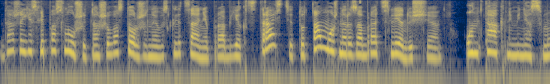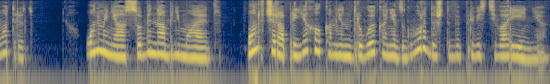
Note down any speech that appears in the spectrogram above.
Даже если послушать наши восторженные восклицания про объект страсти, то там можно разобрать следующее. «Он так на меня смотрит! Он меня особенно обнимает!» Он вчера приехал ко мне на другой конец города, чтобы привезти варенье.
